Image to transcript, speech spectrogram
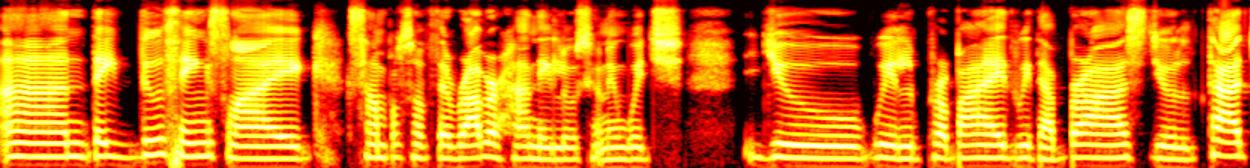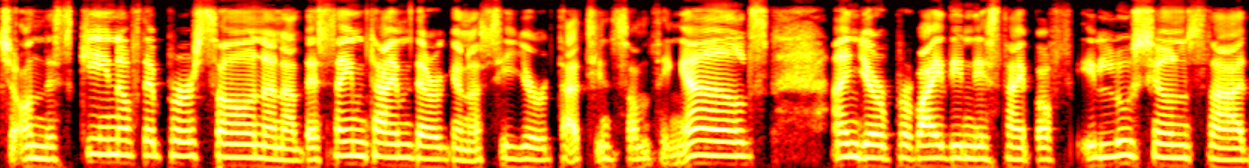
and they do things like examples of the rubber hand illusion in which you will provide with a brush you'll touch on the skin of the person and at the same time they're going to see you're touching something else and you're providing this type of illusions that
